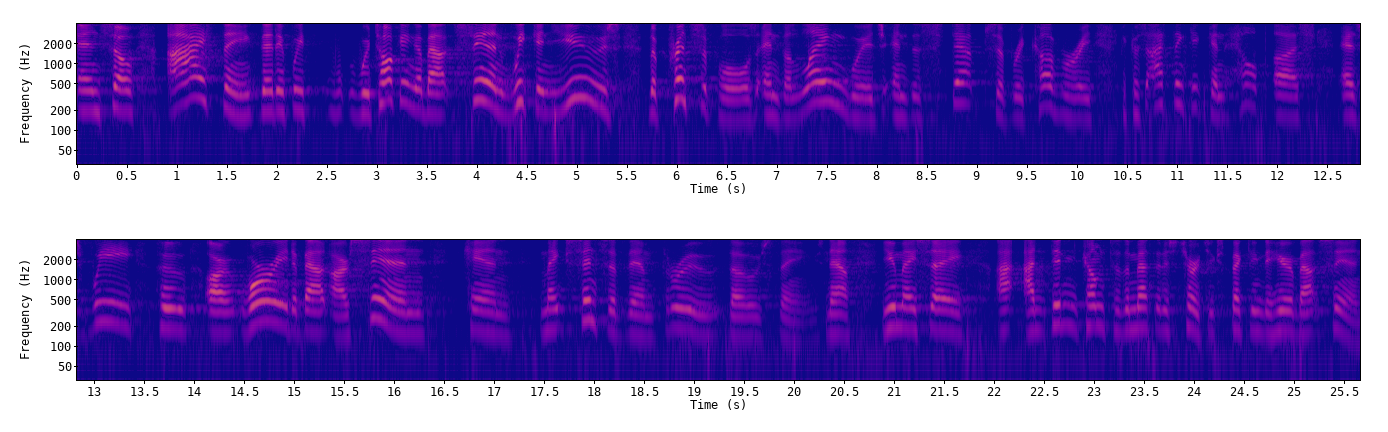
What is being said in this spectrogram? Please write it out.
And so I think that if we, we're talking about sin, we can use the principles and the language and the steps of recovery because I think it can help us as we who are worried about our sin can make sense of them through those things. Now, you may say, I, I didn't come to the Methodist church expecting to hear about sin.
